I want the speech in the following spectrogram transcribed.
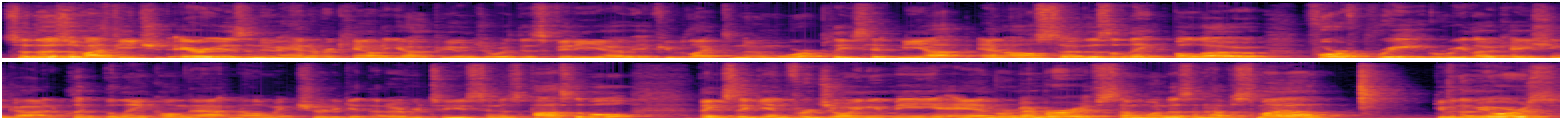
So those are my featured areas in New Hanover County. I hope you enjoyed this video. If you would like to know more, please hit me up. And also there's a link below for a free relocation guide. Click the link on that and I'll make sure to get that over to you as soon as possible. Thanks again for joining me. And remember, if someone doesn't have a smile, give them yours.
